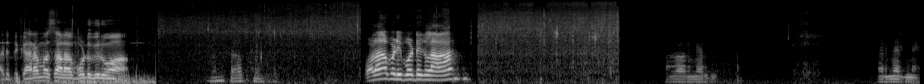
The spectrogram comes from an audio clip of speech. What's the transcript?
அடுத்து கரம் மசாலா கொலாப்படி போட்டுக்கலாம். நல்லா அருமையாக இருக்கு. அருமையாக இருக்குண்ணே.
